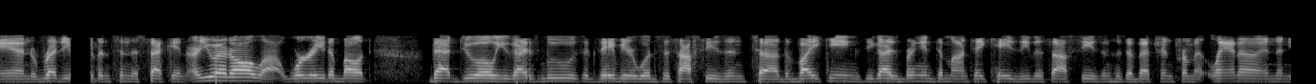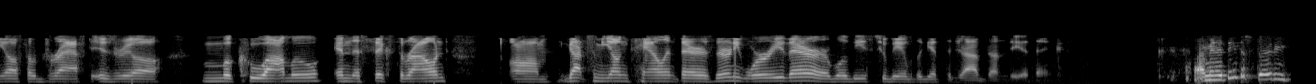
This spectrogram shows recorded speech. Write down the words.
and Reggie Robinson second. Are you at all uh, worried about that duo? You guys lose Xavier Woods this offseason to the Vikings. You guys bring in Damontae Kazee this offseason, who's a veteran from Atlanta, and then you also draft Israel Mukuamu in the sixth round. Um, got some young talent there. Is there any worry there, or will these two be able to get the job done? Do you think? I mean, I think the starting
